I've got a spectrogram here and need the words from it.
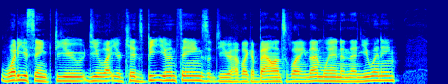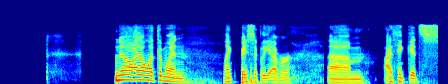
What do you think? Do you do you let your kids beat you in things? Do you have like a balance of letting them win and then you winning? No, I don't let them win, like basically ever. Um, I think it's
